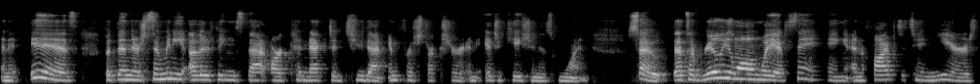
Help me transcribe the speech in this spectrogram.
and it is but then there's so many other things that are connected to that infrastructure and education is one so that's a really long way of saying in five to ten years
